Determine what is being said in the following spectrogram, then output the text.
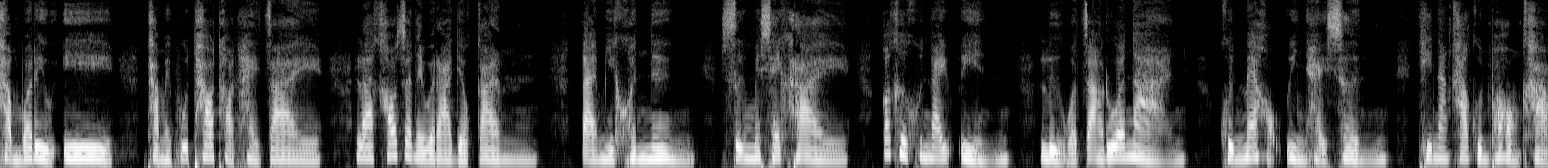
คำว่าริวอี้ทำให้ผู้เฒ่าถอนหายใจ และเข้าใจในเวลาเดียวกัน แต่มีคนหนึ่ง ซึ่งไม่ใช่ใคร ก็คือคุณนายอิน หรือว่าจารั่วนาน คุณแม่ของวินไฮเชินที่นั่งข้างคุณพ่อของเขา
